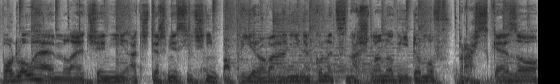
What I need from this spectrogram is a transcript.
Po dlouhém léčení a čtyřměsíčním papírování nakonec našla nový domov v Pražské zoo.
